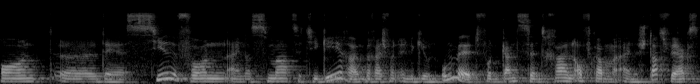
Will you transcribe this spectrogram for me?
Und äh, das Ziel von einer Smart City Gera im Bereich von Energie und Umwelt, von ganz zentralen Aufgaben eines Stadtwerks,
